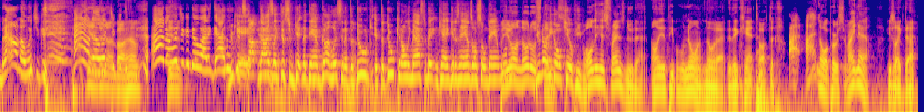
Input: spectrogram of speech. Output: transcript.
But I don't know what you can. I don't Can't know do what nothing you about can. him. I don't know He's what a- you can do about a guy who You can can't. stop guys like this from getting a damn gun. Listen, if the dude, if the dude can only masturbate and can't get his hands on some damn, But woman, you don't know those. You know he things. gonna kill people. Only his friends knew that. Only the people who know him know that. That They can't talk to. I I know a person right now. He's like that.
